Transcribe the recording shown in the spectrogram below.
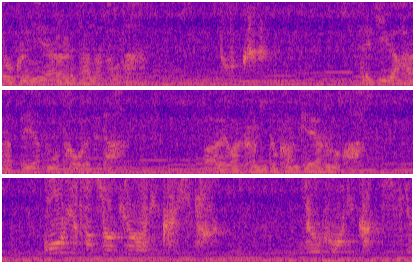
毒にやられたんだそうだ。毒？関ヶ原ってやつも倒れてた。あれは鍵と関係あるのか。おおよそ状況は理解した。情報に合致する。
